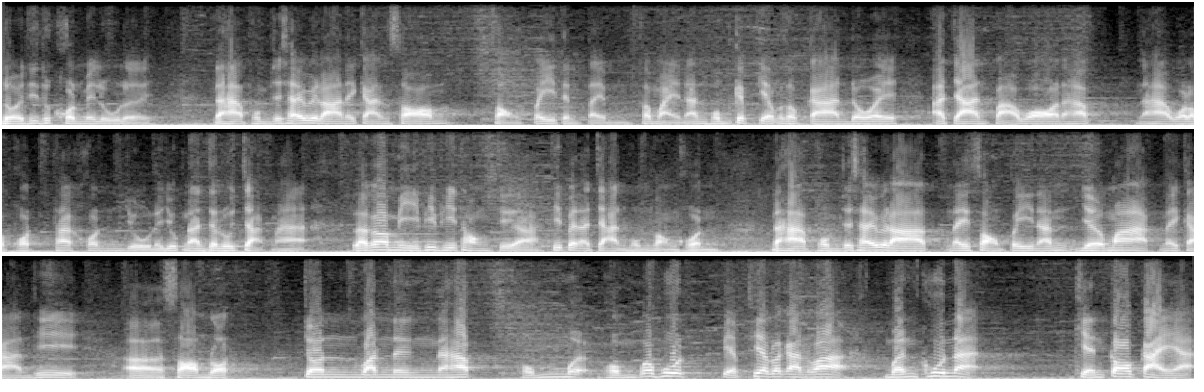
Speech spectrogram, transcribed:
โดยที่ทุกคนไม่รู้เลยนะฮะผมจะใช้เวลาในการซ้อม 2 ปีเต็มๆ สมัยนั้น ผมเก็บเกี่ยวประสบการณ์โดยอาจารย์ป๋าวอนะครับนะฮะวรพจน์ถ้าคนอยู่ในยุคนั้นจะรู้จักนะฮะแล้วก็มีพี่พีทองเจือที่เป็นอาจารย์ผมสองคนนะฮะผมจะใช้เวลาใน 2 ปีนั้นเยอะมากในการที่ซ้อมรถ จนวันหนึ่งนะครับผมผมก็พูดเปรียบเทียบแล้วกันว่า เหมือนคุณอะเขียนกอไก่อะ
